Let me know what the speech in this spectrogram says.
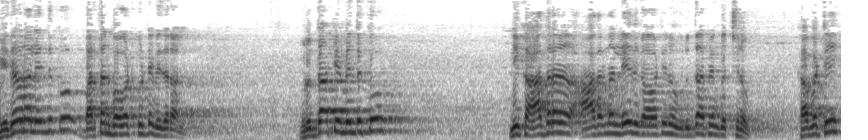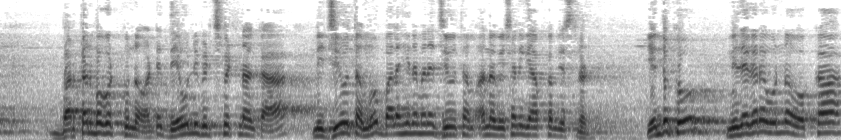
విధవరాలు ఎందుకు? భర్తను పోగొట్టుకుంటే విధరాలు వృద్ధాప్యం ఎందుకు? నీకు ఆదరణ ఆదరణ లేదు కాబట్టి నువ్వు వృద్ధాప్యంకి వచ్చినావు. కాబట్టి భర్తను పోగొట్టుకున్నావు. అంటే దేవుణ్ణి విడిచిపెట్టినాక నీ జీవితము బలహీనమైన జీవితం అన్న విషయాన్ని జ్ఞాపకం చేస్తున్నాడు. ఎందుకు? నీ దగ్గర ఉన్న ఒక్క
